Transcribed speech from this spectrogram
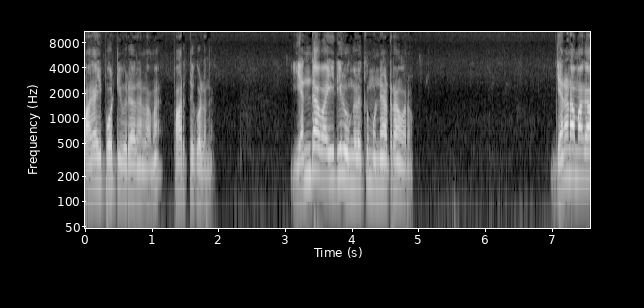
பகை போட்டி விரோதம் இல்லாமல் பார்த்து கொள்ளுங்கள் எந்த வயதில் உங்களுக்கு முன்னேற்றம் வரும்? ஜனன மகா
